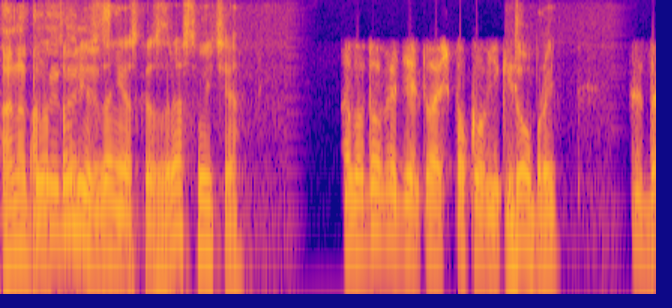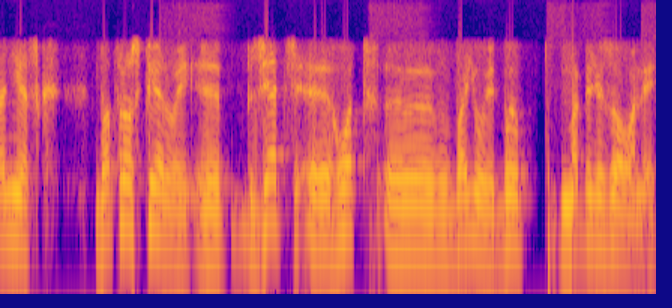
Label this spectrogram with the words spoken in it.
Анатолий, Анатолий Донецк. из Донецка, здравствуйте. Алло, добрый день, товарищ полковник. Добрый. Донецк. Вопрос первый. Э, взять э, год э, воюет, был мобилизованный.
